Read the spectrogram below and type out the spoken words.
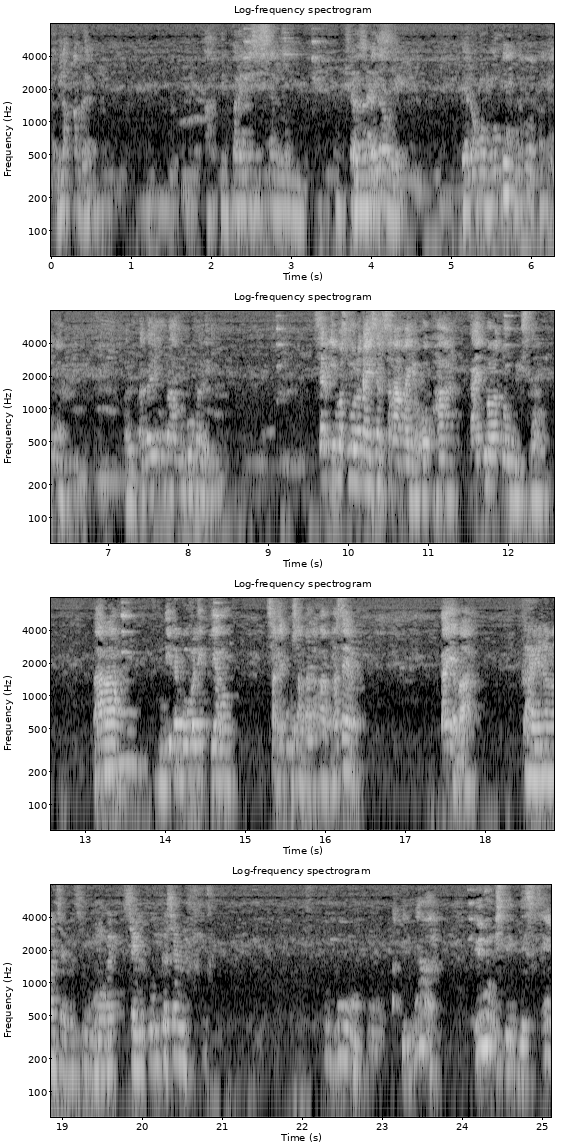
Nag-lock agad. Active pa rin kasi sa lane. Siya na galaw eh. Pero kung hindi, naku, pagka na. Ang tagal yung bago bumalik. Sir, iwas muna tayo sir sa kakayoko ha. Kahit mga 2 weeks lang. Para hindi na bumalik yung sakit mo sa balakang. Ha sir? Kaya ba? Kaya naman sir, kasi cellphone ka sir. Oo. Takin na. Yun yung sleep disc sir.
